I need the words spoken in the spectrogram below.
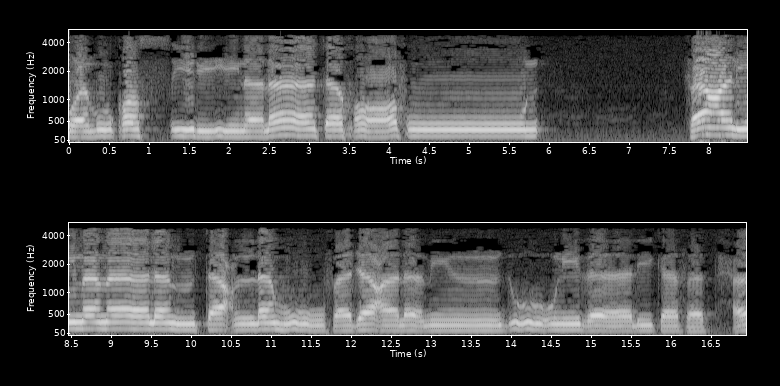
ومقصرين لَا تَخَافُونَ فَعَلِمَ مَا لَمْ تَعْلَمُوا فَجَعَلَ مِن دُونِ ذَلِكَ فَتْحًا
